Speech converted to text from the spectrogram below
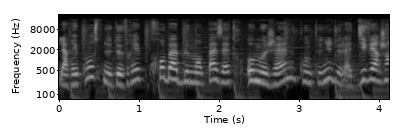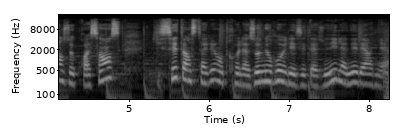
la réponse ne devrait probablement pas être homogène compte tenu de la divergence de croissance qui s'est installée entre la zone euro et les États-Unis l'année dernière.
